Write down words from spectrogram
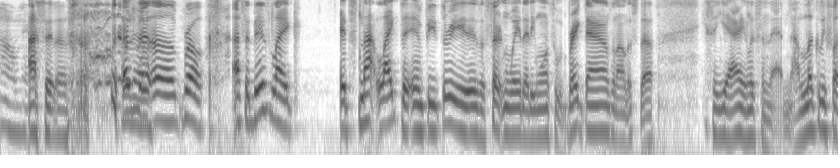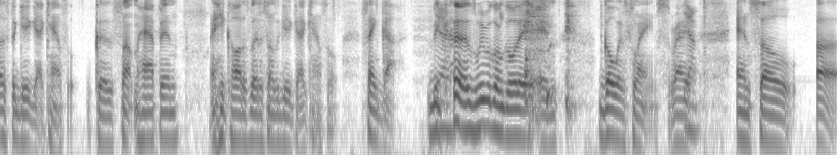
Oh man. I said, uh, I said, uh, bro, I said, there's like, it's not like the MP3. There's a certain way that he wants it with breakdowns and all this stuff. He said, yeah, I ain't listening to that. Now, luckily for us, the gig got canceled because something happened, and he called us, let us know the gig got canceled. Thank God, Yeah. because we were gonna go there and go in flames, right? Yeah. And so uh,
